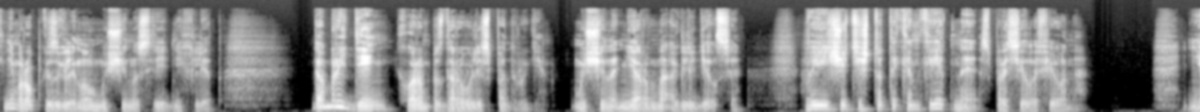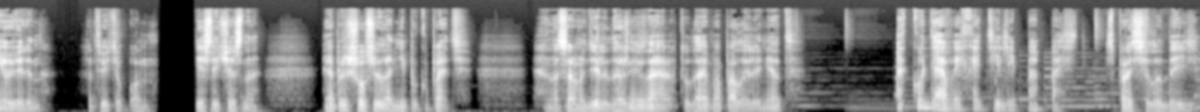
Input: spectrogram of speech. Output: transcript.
К ним робко заглянул мужчина средних лет. «Добрый день!» — хором поздоровались подруги. Мужчина нервно огляделся. — Вы ищете что-то конкретное? — спросила Фиона. — Не уверен, — ответил он. — Если честно, я пришел сюда не покупать. На самом деле даже не знаю, туда я попал или нет. — А куда вы хотели попасть? — спросила Дейзи.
